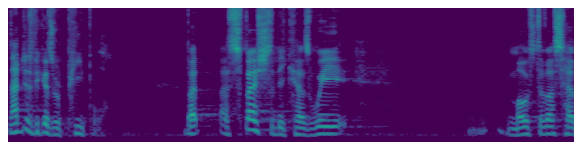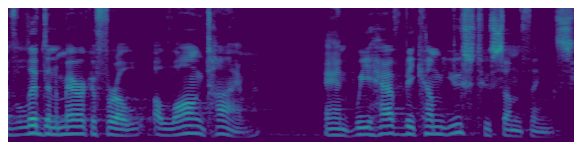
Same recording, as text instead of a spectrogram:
Not just because we're people but especially because we, most of us have lived in America for a, a long time, and we have become used to some things.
